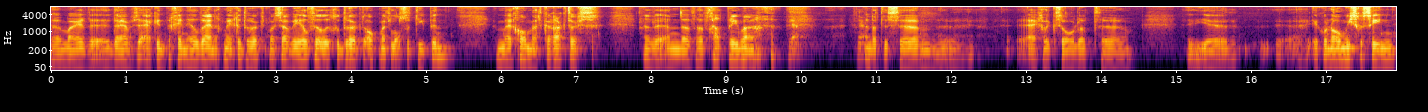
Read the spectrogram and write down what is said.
Eh, maar de, daar hebben ze eigenlijk in het begin heel weinig mee gedrukt. Maar ze hebben heel veel gedrukt, ook met losse typen. Met, gewoon met karakters. En, dat, dat gaat prima. Ja. ja. En dat is ehm, eigenlijk zo dat uh, je economisch gezien...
